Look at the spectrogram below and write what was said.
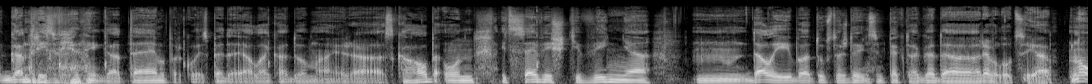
gandrīz vienīgā tēma, par ko es pēdējā laikā domāju, ir uh, skalbe. Un it sevišķi viņa mm, dalība 1905. gada revolūcijā, nu,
